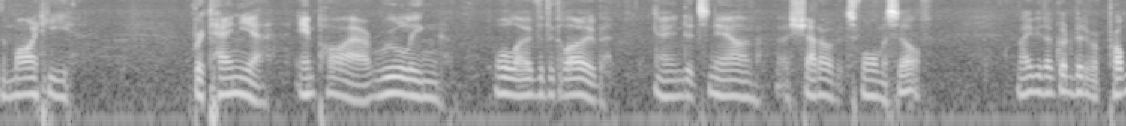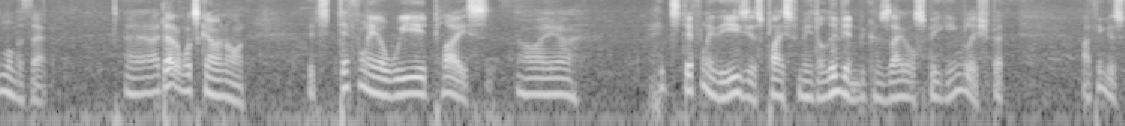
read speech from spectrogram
the mighty Britannia Empire ruling all over the globe, and it's now a shadow of its former self. Maybe they've got a bit of a problem with that. Uh, I don't know what's going on. It's definitely a weird place. I, uh, it's definitely the easiest place for me to live in because they all speak English, but I think as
